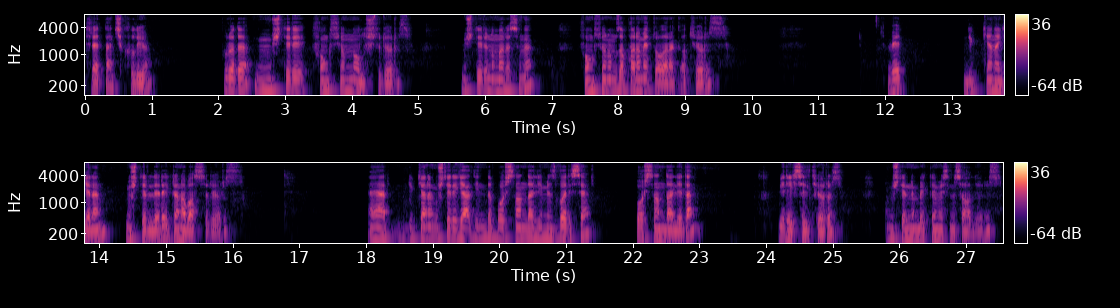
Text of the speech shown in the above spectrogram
thread'den çıkılıyor. Burada müşteri fonksiyonunu oluşturuyoruz. Müşteri numarasını fonksiyonumuza parametre olarak atıyoruz. Ve dükkana gelen müşterileri ekrana bastırıyoruz. Eğer dükkana müşteri geldiğinde boş sandalyemiz var ise boş sandalyeden bir eksiltiyoruz. Müşterinin beklemesini sağlıyoruz.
